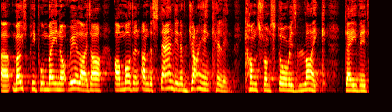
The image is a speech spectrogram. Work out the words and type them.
Uh, most people may not realize our, our modern understanding of giant killing comes from stories like David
